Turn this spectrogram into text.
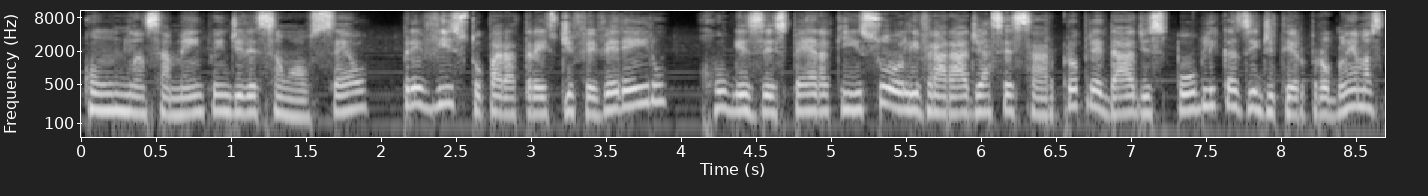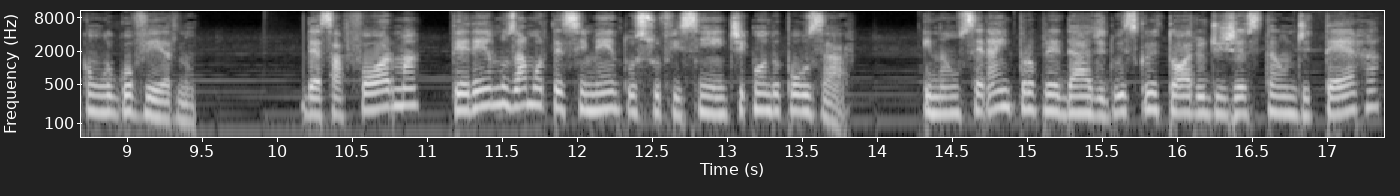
Com um lançamento em direção ao céu, previsto para 3 de fevereiro, Hughes espera que isso o livrará de acessar propriedades públicas e de ter problemas com o governo. Dessa forma, teremos amortecimento suficiente quando pousar. E não será em propriedade do escritório de gestão de terra,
